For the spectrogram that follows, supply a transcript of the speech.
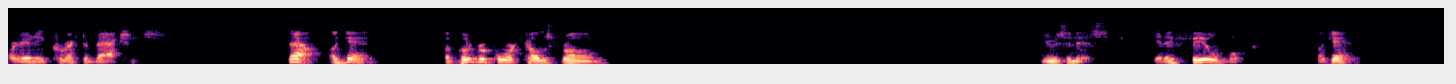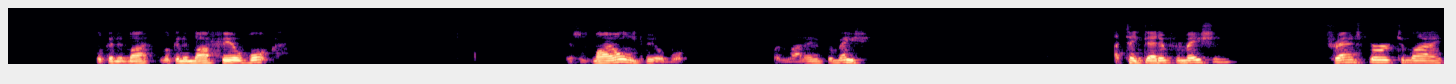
Are there any corrective actions? Now, again, a good report comes from using this. Get a field book. Again, looking at my looking at my field book. This is my own field book, but a lot of information. I take that information, transfer to my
